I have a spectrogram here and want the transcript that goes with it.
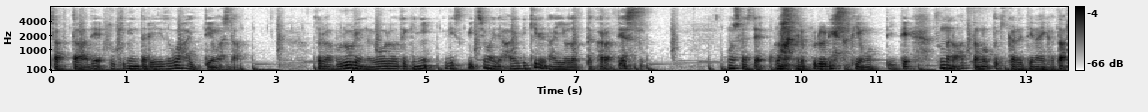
チャプターでドキュメンタリー映像が入っていました。それはブルーレイの容量的にディスク1枚で配りきる内容だったからです。もしかしてこれまでのブルーレイ作品を持っていてそんなのあったの？と聞かれてない方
